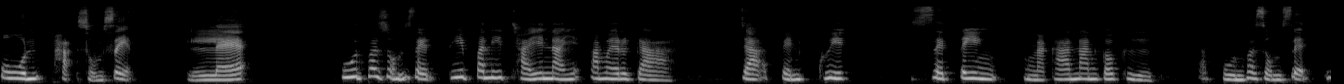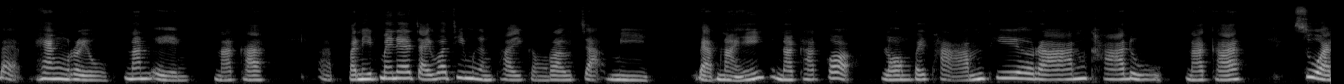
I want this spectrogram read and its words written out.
ปูนผสมเสร็จ และปูนผสมเสร็จที่ป้านิดใช้ในอเมริกา จะเป็น quick setting นะคะ นั่นก็คือปูนผสมเสร็จแบบแห้งเร็วนั่นเองนะคะปนิดไม่แน่ใจว่าที่เมืองไทยของเราจะมีแบบไหนนะคะ ก็ ลองไปถามที่ร้านค้าดูนะคะ ส่วน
